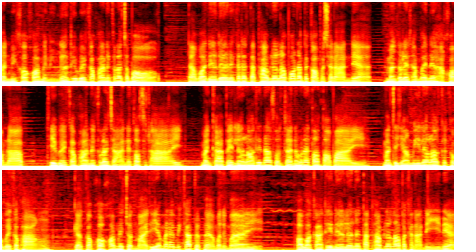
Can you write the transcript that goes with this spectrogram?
มันมีข้อความอีกหนึ่งเรื่องที่เวกกระพังนั้นกำลังจะบอก แต่ว่าเนื้อเรื่องนั้นก็ได้ตัดภาพเรื่องราวพวกนั้นไปก่อนเพราะฉะนั้นเนี่ย มันก็เลยทำให้เนื้อหาความลับที่เวกกระพังนั้นกำลังจะอ่านในตอนสุดท้าย มันกลายเป็นเรื่องราวที่น่าสนใจนะว่าในตอนต่อไป มันจะยังมีเรื่องราวเกี่ยวกับเวกพัง เกี่ยวกับข้อความในจดหมายที่ยังไม่ได้มีการเปิดเผยออกมาหรือไม่ เพราะว่าการที่เนื้อเรื่องนั้นตัดภาพเรื่องราวไปขนาดนี้เนี่ย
